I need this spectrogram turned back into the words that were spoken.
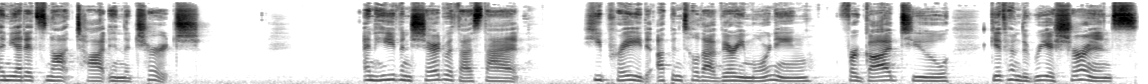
And yet it's not taught in the church. And he even shared with us that he prayed up until that very morning for God to give him the reassurance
